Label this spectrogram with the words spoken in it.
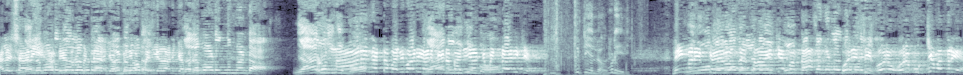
അല്ല നിലപാടൊന്നും വേണ്ട, ഞാൻ ഇരിക്കുമ്പോ പരിപാടി കിട്ടിയല്ലോ ഇവിടെ. നിങ്ങൾ ഒരു മുഖ്യമന്ത്രിയെ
